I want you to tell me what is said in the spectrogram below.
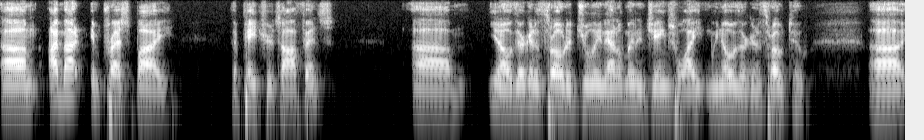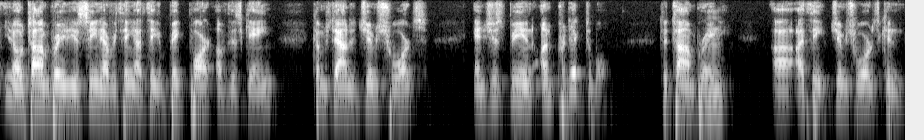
Um, I'm not impressed by the Patriots' offense. Um, you know, they're going to throw to Julian Edelman and James White. And we know they're going to throw to. Uh, you know, Tom Brady has seen everything. I think a big part of this game comes down to Jim Schwartz and just being unpredictable to Tom Brady. Mm-hmm. Uh, I think Jim Schwartz can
